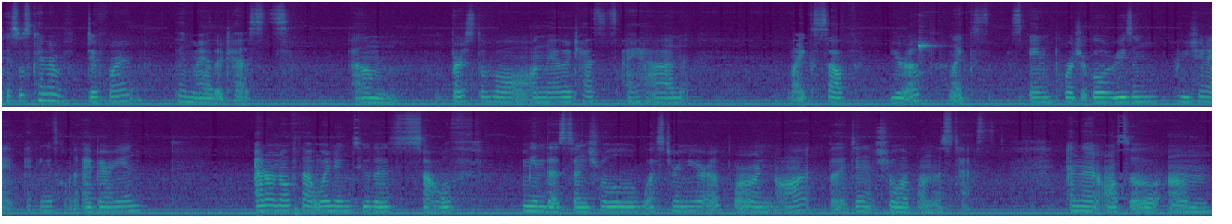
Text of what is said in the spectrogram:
This was kind of different than my other tests. Um, first of all, on my other tests I had like South Europe, like Spain, Portugal region, region I, I think it's called Iberian I don't know if that went into the south, I mean the central western Europe or not, but it didn't show up on this test. And then also, um,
